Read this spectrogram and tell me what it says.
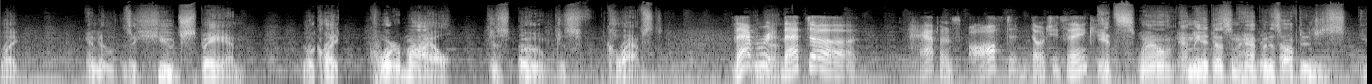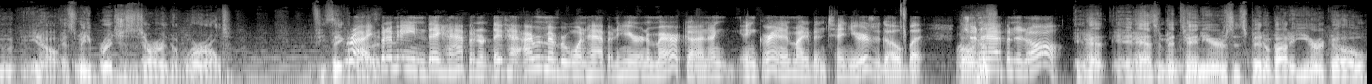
Like, and it was a huge span. It looked like quarter mile, just boom, just collapsed. That Yeah. re- that uh happens often, don't you think? It's well, I mean, it doesn't happen as often as you you know, as many bridges as are in the world. If you think Right, about but I mean, they happen. They've. Ha- I remember one happened here in America, and and granted, it might have been ten years ago, but Well, it shouldn't has- happen at all. it ha- it hasn't been ten years. It's been about a year ago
